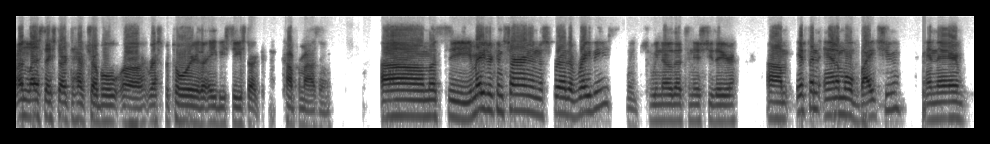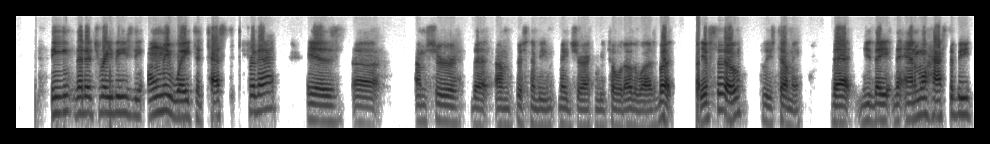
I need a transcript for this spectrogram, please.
unless they start to have trouble uh, respiratory or their ABC start compromising. Um, let's see, a major concern in the spread of rabies, which we know that's an issue there. Um, if an animal bites you and they think that it's rabies, the only way to test for that is uh, I'm sure that I'm just going to be made sure I can be told otherwise. But if so, please tell me that you, they the animal has to be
